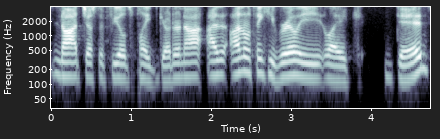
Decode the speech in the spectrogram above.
not Justin Fields played good or not. I I don't think he really like did,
